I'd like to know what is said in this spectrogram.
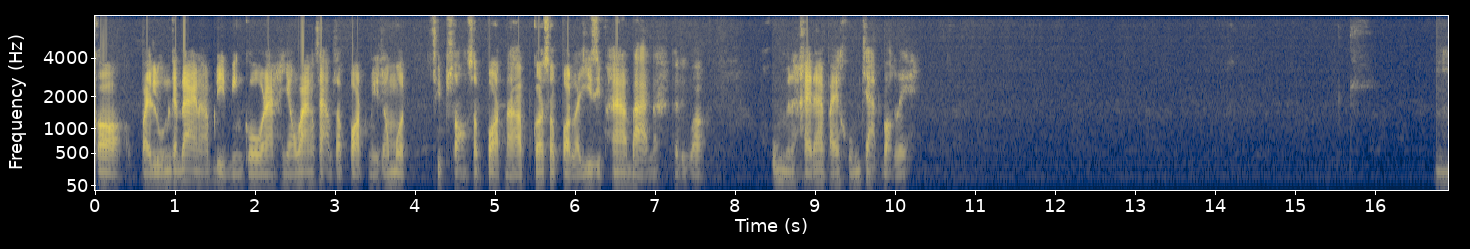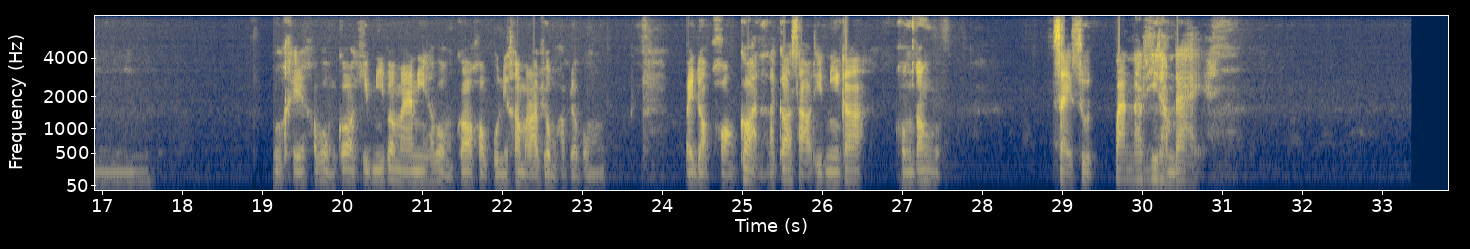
ก็ไปลุ้นกันได้นะครับ ดีดบิงโกนะ ยังว่างสามสปอต มีทั้งหมดสิบสองสปอตนะครับ ก็สปอตละยี่สิบห้าบาทนะ ก็ถือว่าคุ้มนะ ใครได้ไปคุ้มจัดบอกเลย อืม โอเคครับผมก็คลิปนี้ประมาณนี้ครับผมก็ขอบคุณที่เข้ามารับชมครับ เดี๋ยวผมไปดรอปของก่อน แล้วก็เสาร์อาทิตย์นี้ก็คงต้องใส่สุดปั้นเท่าที่ทำได้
